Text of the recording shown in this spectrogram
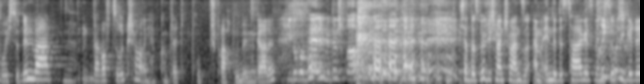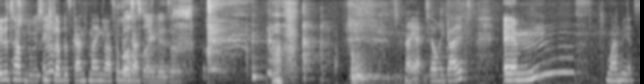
wo ich so dünn war, darauf zurückschaue, ich habe komplett Pro Sprachprobleme gerade. Die Logopädin mit den Sprachen. Ich habe das wirklich manchmal an so, am Ende des Tages, wenn Trink ich so viel geredet habe. ne? Ich glaube, das ist gar nicht mein Glas, Du aber egal. hast zwei Gläser. Naja, ist ja auch egal. Ähm, wo waren wir jetzt?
